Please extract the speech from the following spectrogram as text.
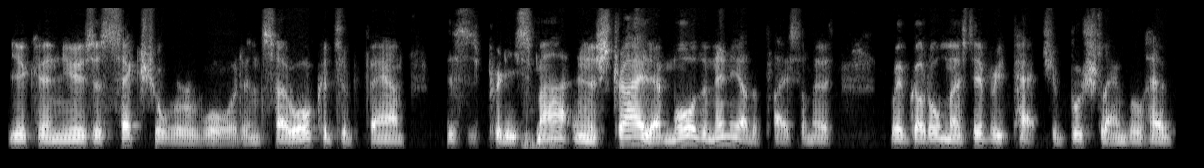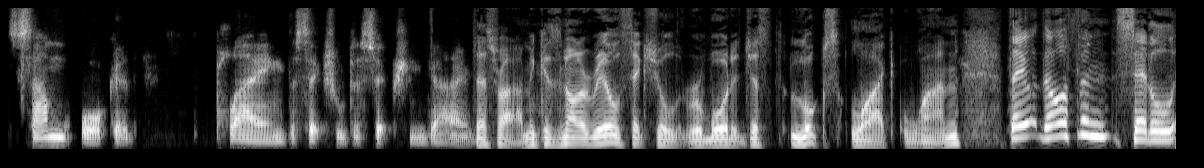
you can use a sexual reward. And so orchids have found this is pretty smart. In Australia, more than any other place on earth, we've got almost every patch of bushland will have some orchid playing the sexual deception game. That's right. I mean, because it's not a real sexual reward; it just looks like one. They they often settle.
